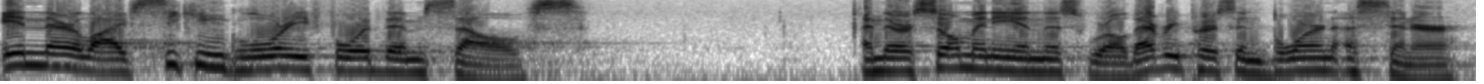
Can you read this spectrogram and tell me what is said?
in their lives seeking glory for themselves. And there are so many in this world, every person born a sinner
